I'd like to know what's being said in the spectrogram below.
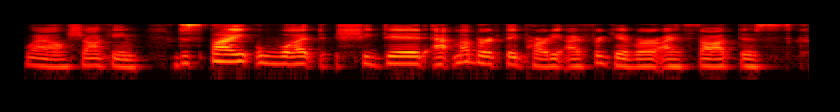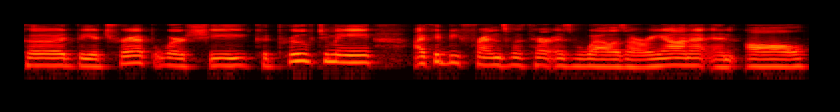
Wow, shocking. Despite what she did at my birthday party, I forgive her. I thought this could be a trip where she could prove to me I could be friends with her as well as Ariana and all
